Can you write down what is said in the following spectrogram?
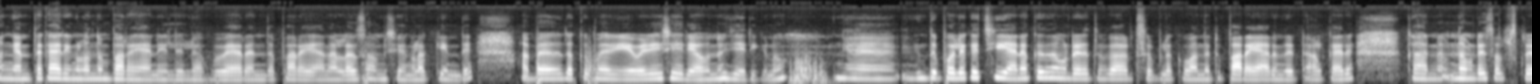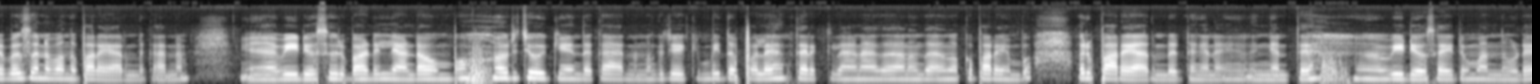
അങ്ങനത്തെ കാര്യങ്ങളൊന്നും പറയാനില്ലല്ലോ. അപ്പോൾ വേറെ എന്താ പറയാനുള്ള സംശയങ്ങളൊക്കെ ഉണ്ട്. അപ്പോൾ ഇതൊക്കെ വഴിയെ വഴിയെ ശരിയാവുമെന്ന് വിചാരിക്കുന്നു. ഇതുപോലെയൊക്കെ ചെയ്യാനൊക്കെ നമ്മുടെ അടുത്ത് വാട്സപ്പിലൊക്കെ വന്നിട്ട് പറയാറുണ്ട് കേട്ടോ ആൾക്കാർ. കാരണം നമ്മുടെ സബ്സ്ക്രൈബേഴ്സ് തന്നെ വന്ന് പറയാറുണ്ട്. കാരണം വീഡിയോസ് ഒരുപാട് ഇല്ലാണ്ടാവുമ്പോൾ അവർ ചോദിക്കുക എന്താ കാരണം എന്നൊക്കെ ചോദിക്കുമ്പോൾ ഇതേപോലെ തിരക്കിലാണ് അതാണ് ഇതാണെന്നൊക്കെ പറയുമ്പോൾ അവർ പറയാറുണ്ട് കേട്ടോ. ഇങ്ങനെ ഇങ്ങനത്തെ വീഡിയോസായിട്ടും വന്നൂടെ.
